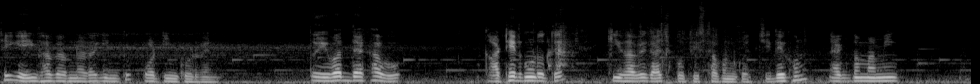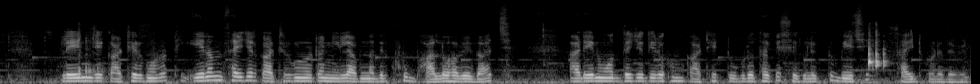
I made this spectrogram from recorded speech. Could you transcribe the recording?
ঠিক এইভাবে আপনারা কিন্তু পটিং করবেন। তো এবার দেখাবো কাঠের গুঁড়োতে কীভাবে গাছ প্রতিস্থাপন করছি। দেখুন, একদম আমি প্লেন যে কাঠের গুঁড়ো, ঠিক এরম সাইজের কাঠের গুঁড়োটা নিলে আপনাদের খুব ভালো হবে গাছ। আর এর মধ্যে যদি এরকম কাঠের টুকরো থাকে, সেগুলো একটু বেছে সাইড করে দেবেন।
